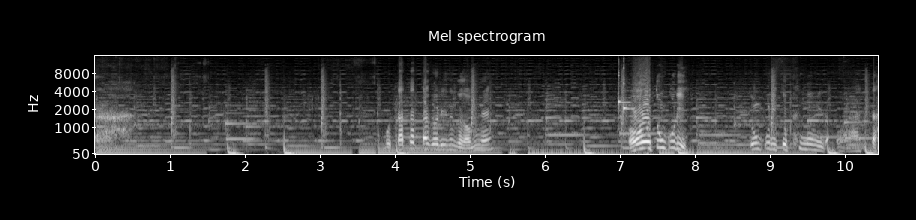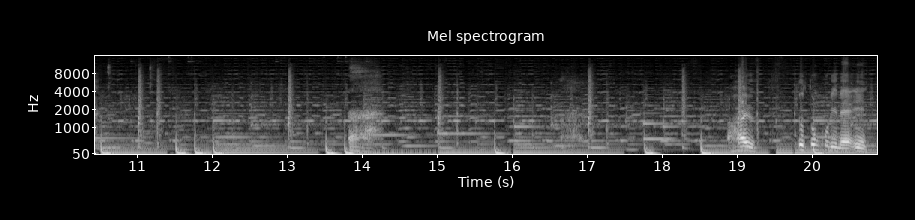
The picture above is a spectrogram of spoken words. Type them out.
아, 뭐 따따따거리는 건 없네. 어, 똥꾸리. 똥꾸리 또 큰 놈이다. 왔다. 아. 아유, 또 똥꾸리네. 이.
